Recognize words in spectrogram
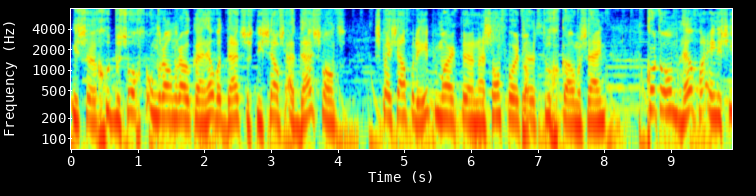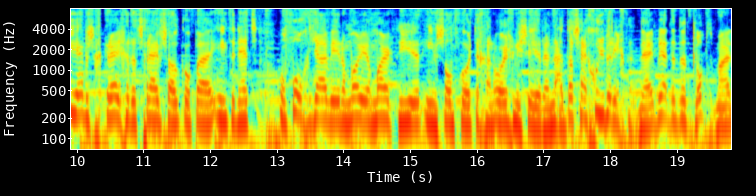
Is uh, goed bezocht. Onder andere ook heel wat Duitsers die zelfs uit Duitsland... speciaal voor de hippiemarkt naar Zandvoort toegekomen zijn. Kortom, heel veel energie hebben ze gekregen. Dat schrijven ze ook op uh, internet. Om volgend jaar weer een mooie markt hier in Zandvoort te gaan organiseren. Nou, dat zijn goede berichten. Nee, maar ja, dat, klopt. Maar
